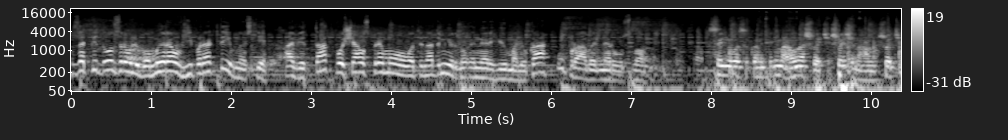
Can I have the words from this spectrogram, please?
запідозрив Любомира в гіперактивності, а відтак почав спрямовувати надмірну енергію малюка у правильне русло. Сильно високо не піднімає, головне швидше, швидше ногами, швидше.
